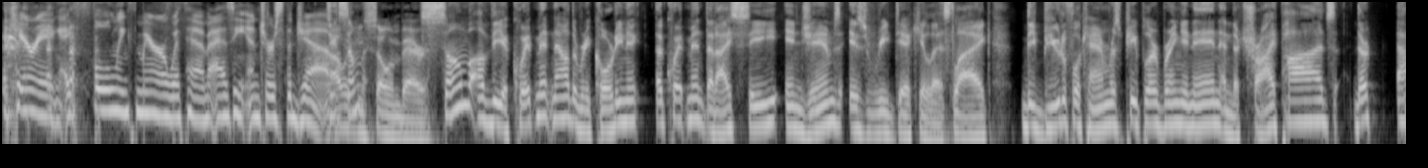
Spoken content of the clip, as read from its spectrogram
carrying a full length mirror with him as he enters the gym. Dude, I would some- be so embarrassed. Some of the equipment now, the recording equipment that I see in gyms is ridiculous. Like the beautiful cameras people are bringing in and the tripods, they're uh,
